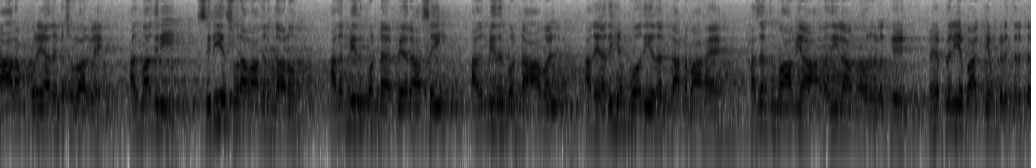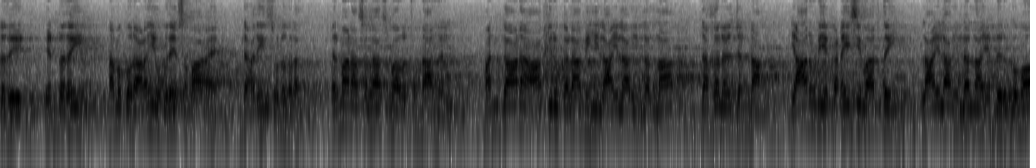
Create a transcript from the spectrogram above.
காரம் குறையாது என்று சொல்வார்களே. அது மாதிரி சிறிய சூறாவாக இருந்தாலும் அதன் மீது கொண்ட பேராசை அதன் மீது கொண்ட ஆவல் அதை அதிகம் ஓதியதன் காரணமாக ஹசரத் மாவியா ரதிலான் அவர்களுக்கு மிகப்பெரிய பாக்கியம் கிடைத்திருக்கிறது என்பதை நமக்கு ஒரு அழகிய உபதேசமாக இந்த ஹதீஸ் சொல்லுகிறது. பெருமானா சல்லாசுமா அவர்கள் சொன்னார்கள் மண்கான ஆகிரு கலாமிகி லாயிலா இல்லல்லா தகலல் ஜன்னா. யாருடைய கடைசி வார்த்தை லாயிலா இல்லல்லா என்று இருக்குமோ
